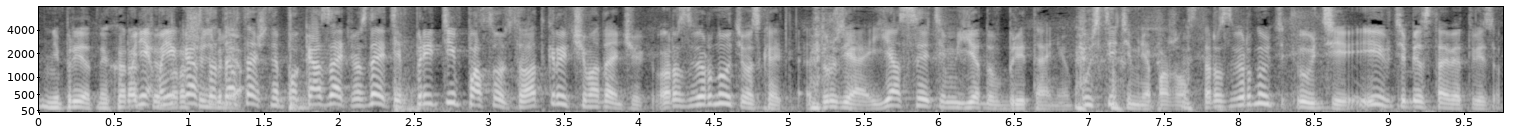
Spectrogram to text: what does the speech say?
неприятный Мне, характер. мне в кажется, бля- достаточно показать, вы знаете, прийти в посольство, открыть чемоданчик, развернуть его, сказать, друзья, я с этим еду в Британию, пустите меня, пожалуйста, развернуть и уйти, и тебе ставят визу.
